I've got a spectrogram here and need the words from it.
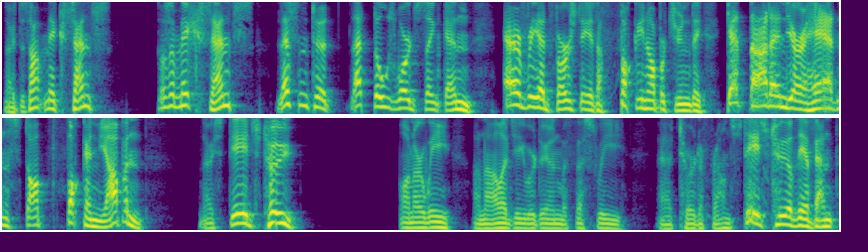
Now, does that make sense? Does it make sense? Listen to it. Let those words sink in. Every adversity is a fucking opportunity. Get that in your head and stop fucking yapping. Now, stage two on our wee analogy we're doing with this wee uh, Tour de France. Stage two of the event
